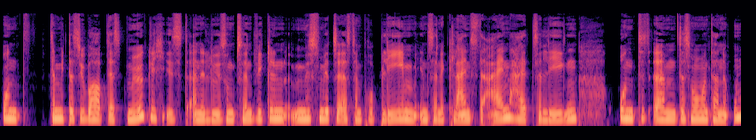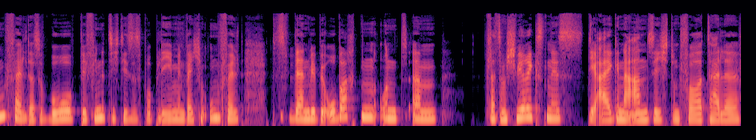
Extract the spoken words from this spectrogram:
Und damit das überhaupt erst möglich ist, eine Lösung zu entwickeln, müssen wir zuerst ein Problem in seine kleinste Einheit zerlegen und ähm, das momentane Umfeld, also wo befindet sich dieses Problem, in welchem Umfeld, das werden wir beobachten und ähm, was am schwierigsten ist, die eigene Ansicht und Vorurteile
